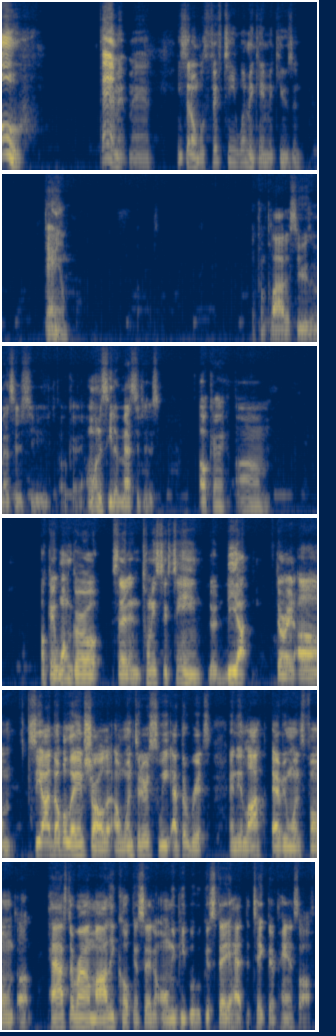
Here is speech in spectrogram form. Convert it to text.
Ooh. Damn it, man. He said almost 15 women came accusing. Damn compiled a series of messages. Okay, I want to see the messages. Okay, um, okay. One girl said in 2016, the D during um CIAA in Charlotte, I went to their suite at the Ritz and they locked everyone's phones up. Passed around Molly Coke and said the only people who could stay had to take their pants off.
